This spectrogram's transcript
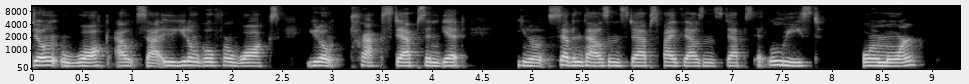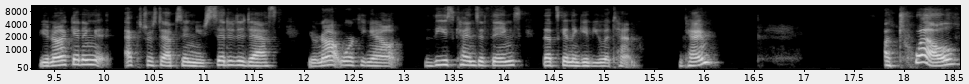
don't walk outside, you don't go for walks, you don't track steps and get, you know, 7,000 steps, 5,000 steps at least or more. You're not getting extra steps in, you sit at a desk, you're not working out, these kinds of things, that's going to give you a 10. Okay. A 12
